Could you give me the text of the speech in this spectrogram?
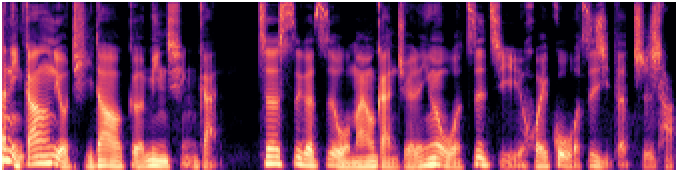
那你刚刚有提到革命情感这四个字，我蛮有感觉的，因为我自己回顾我自己的职场，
